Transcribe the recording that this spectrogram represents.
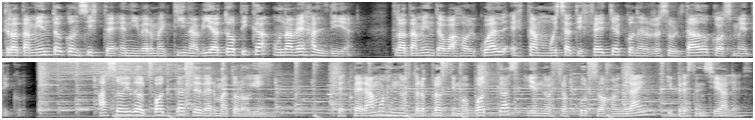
tratamiento consiste en ivermectina vía tópica una vez al día, tratamiento bajo el cual está muy satisfecha con el resultado cosmético. Has oído el podcast de Dermatologuín. Te esperamos en nuestro próximo podcast y en nuestros cursos online y presenciales.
